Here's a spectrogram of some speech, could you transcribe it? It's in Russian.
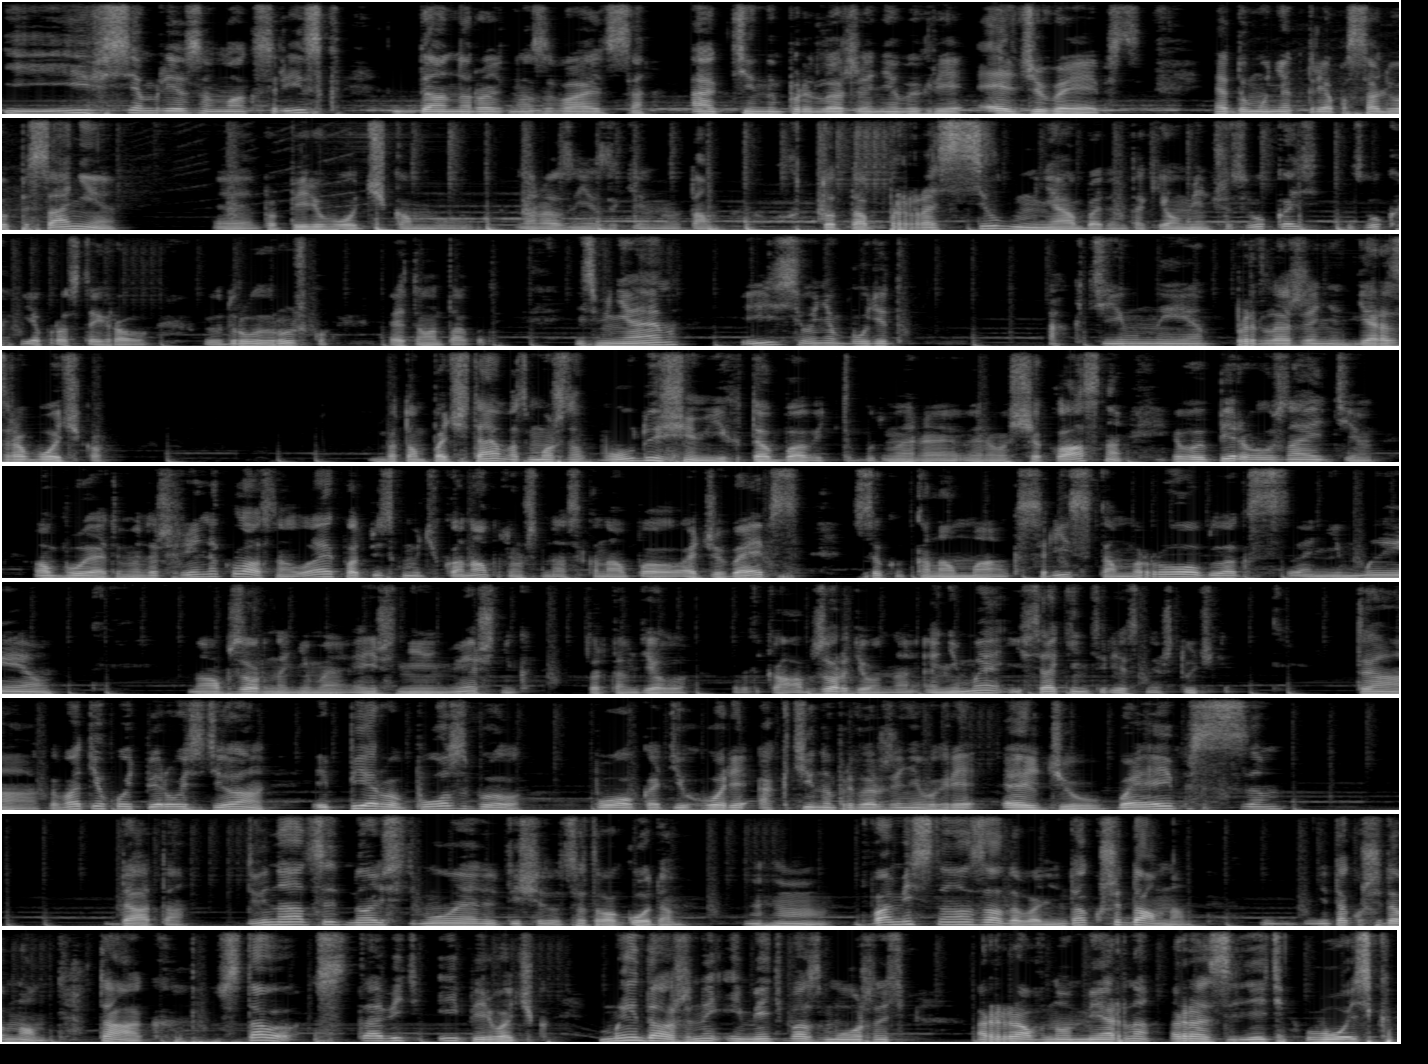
И всем привет, Макс Риск. Данный ролик называется активные предложения в игре Edge Waves. Я думаю, некоторые я поставлю в описании э, по переводчикам э, на разные языки. Ну там кто-то просил меня об этом, так я уменьшу звук, звук. Я просто играл в другую игрушку, поэтому вот так вот. Изменяем. И сегодня будет активные предложения для разработчиков потом почитаем возможно в будущем их добавить. Это будет наверное, вообще классно. И вы первые узнаете об этом. Это же реально классно. Лайк подписка на канал потому что у нас канал по AG Waves ссылка канал Макс Рис там Roblox аниме. На обзор на аниме. Я же не анимешник который там делаю. Только обзор делаю на аниме и всякие интересные штучки. Так давайте хоть первый сделаем. И первый пост был по категории активное предложение в игре Edge Waves. Дата 12.07.2020 года. Угу. Два месяца назад давали, не так уж и давно. Не так уж и давно. Так, став, ставить и переводчик. Мы должны иметь возможность равномерно разделить войск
